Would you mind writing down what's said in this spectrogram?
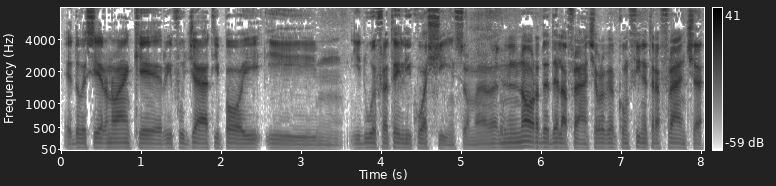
eh, dove si erano anche rifugiati poi i, i due fratelli Kouachi, insomma, nel nord della Francia, proprio al confine tra Francia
